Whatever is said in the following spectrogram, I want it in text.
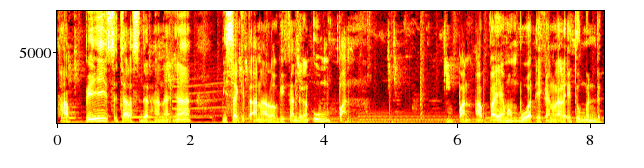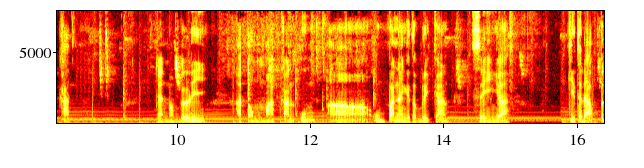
Tapi secara sederhananya bisa kita analogikan dengan umpan umpan apa yang membuat ikan lele itu mendekat dan membeli atau memakan um, uh, umpan yang kita berikan sehingga kita dapat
